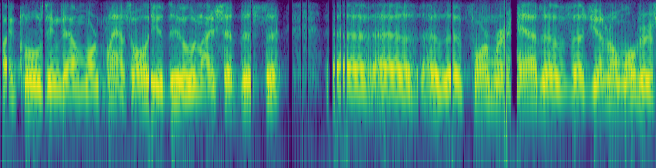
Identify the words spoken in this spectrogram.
by closing down more plants. All you do, and I said this to uh, uh, the former head of uh, General Motors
